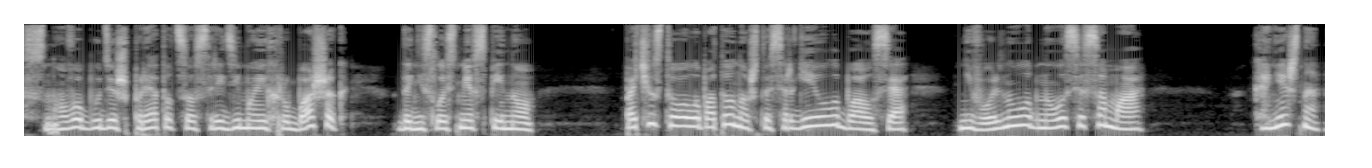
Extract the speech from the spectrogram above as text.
«Снова будешь прятаться среди моих рубашек?» — донеслось мне в спину. Почувствовала по тону, что Сергей улыбался. Невольно улыбнулась и сама. «Конечно,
